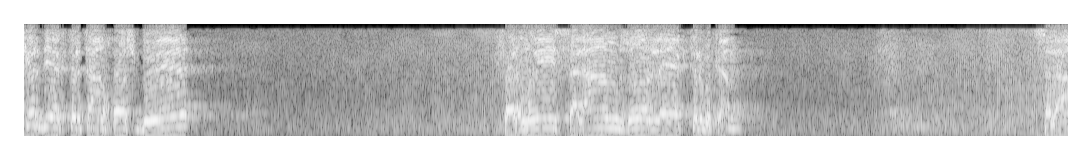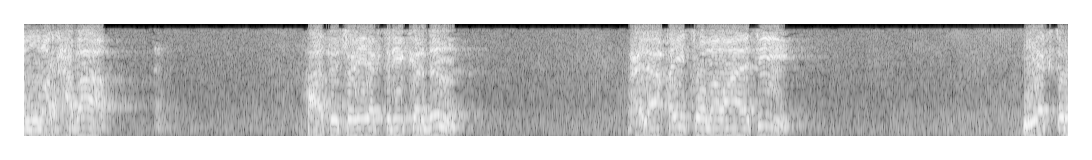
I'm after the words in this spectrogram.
کرد یەکترتان خۆش بوێ فەرمووی سەلام زۆر لە یەکتر سەلام و مەرحەبا هاتوچۆی یەکتری کردن علاقەی کۆمەڵایەتی یەکتر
